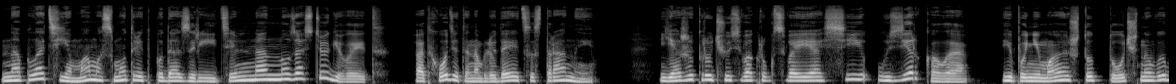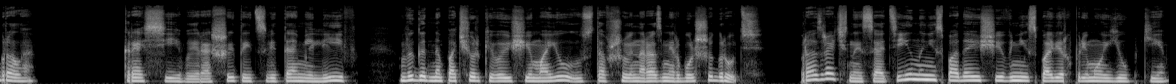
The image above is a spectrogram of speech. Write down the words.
На платье мама смотрит подозрительно, но застёгивает отходит и наблюдает со стороны. Я же кручусь вокруг своей оси у зеркала и понимаю, что точно выбрала. Красивый, расшитый цветами лиф, выгодно подчеркивающие мою уставшую на размер больше грудь, прозрачные сатины, не спадающие вниз поверх прямой юбки,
